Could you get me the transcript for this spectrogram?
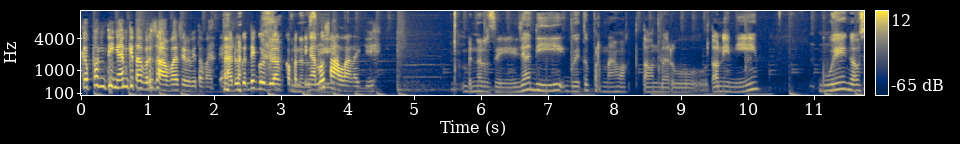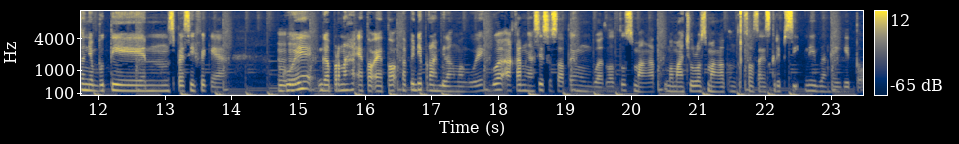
kepentingan kita bersama sih lebih tepatnya. Aduh, nanti gue bilang kepentingan lo sih. salah lagi. bener sih jadi gue tuh pernah waktu tahun baru tahun ini gue nggak usah nyebutin spesifik ya Mhm. gue nggak pernah eto-eto tapi dia pernah bilang sama gue gue akan ngasih sesuatu yang membuat lo tuh semangat memacu lo semangat untuk selesai skripsi. Ini bilang kayak gitu.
